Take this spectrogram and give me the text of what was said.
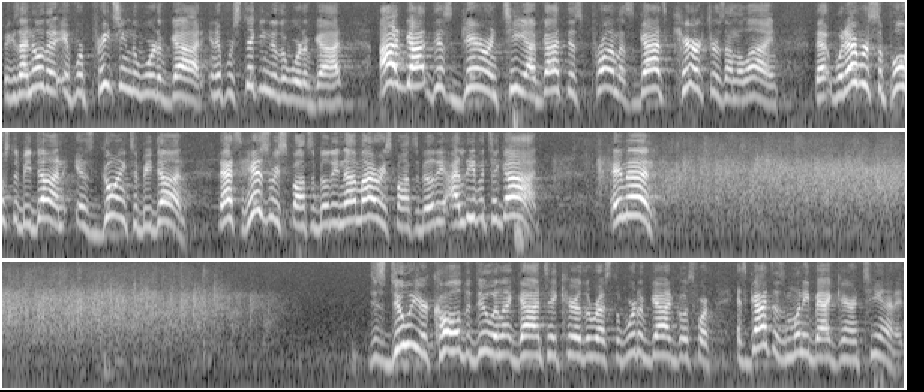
Because I know that if we're preaching the Word of God, and if we're sticking to the Word of God, I've got this guarantee, I've got this promise, God's character is on the line, that whatever's supposed to be done is going to be done. That's His responsibility, not my responsibility. I leave it to God. Amen. Just do what you're called to do and let God take care of the rest. The Word of God goes forth. It's got this money back guarantee on it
